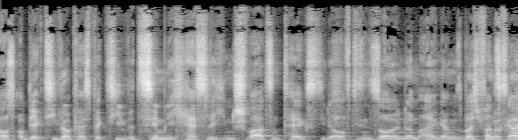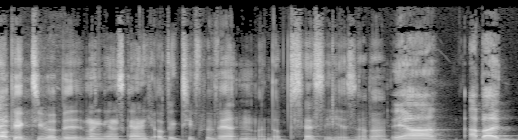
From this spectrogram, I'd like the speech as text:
aus objektiver Perspektive ziemlich hässlichen schwarzen Tags, die da auf diesen Säulen da am Eingang sind. Aber ich fand's Aus geil. objektiver Bild, man kann es gar nicht objektiv bewerten, ob das hässlich ist, aber Ja, aber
